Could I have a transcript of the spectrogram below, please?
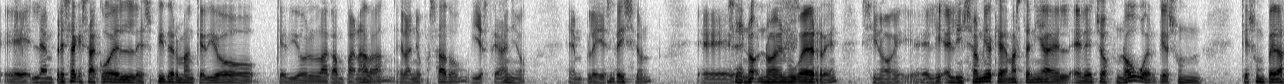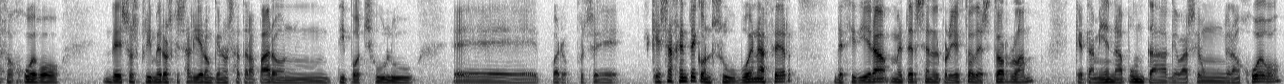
eh, la empresa que sacó el Spider-Man que dio, que dio la campanada el año pasado y este año en PlayStation. Eh, no, en VR, sino el, Insomnia que además tenía el, Edge of Nowhere, que es un, que es un pedazo juego de esos primeros que salieron que nos atraparon, tipo Chulu. Eh, bueno, pues eh, que esa gente con su buen hacer decidiera meterse en el proyecto de Stormland, que también apunta a que va a ser un gran juego,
